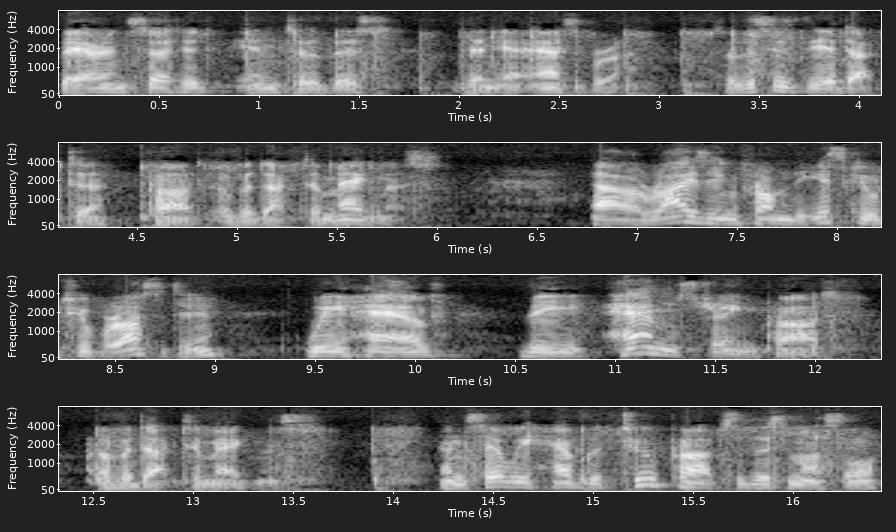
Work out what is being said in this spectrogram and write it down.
they are inserted into this linea aspera. So this is the adductor part of adductor magnus. Now arising from the ischial tuberosity, we have the hamstring part of adductor magnus. And so we have the two parts of this muscle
